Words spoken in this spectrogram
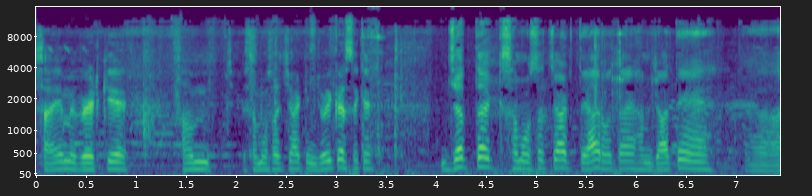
साय में बैठ के हम समोसा चाट इंजॉय कर सकें। जब तक समोसा चाट तैयार होता है हम जाते हैं आ,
